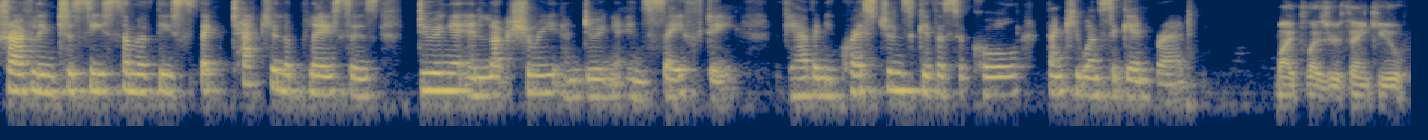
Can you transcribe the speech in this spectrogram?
traveling to see some of these spectacular places, doing it in luxury and doing it in safety. If you have any questions, give us a call. Thank you once again, Brad. My pleasure. Thank you.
